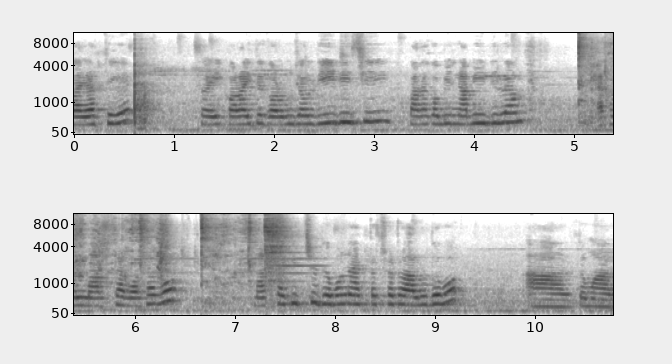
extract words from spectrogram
বাজার থেকে। তো এই কড়াইতে গরম জল দিয়ে দিয়েছি, বাঁধাকপি নামিয়ে দিলাম। এখন মাছটা বসাবো। মাছটা কিচ্ছু দেবো না, একটা ছোট আলু দেবো। আর তোমার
